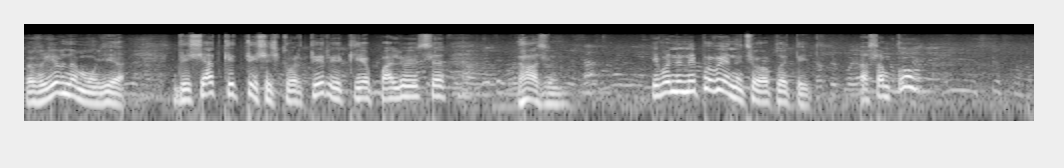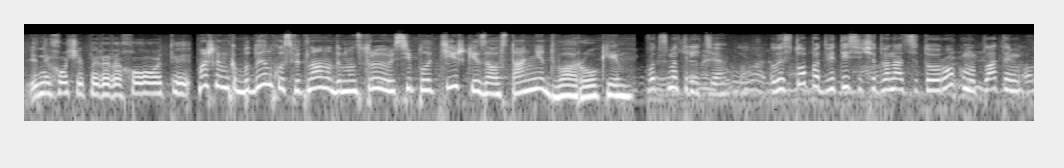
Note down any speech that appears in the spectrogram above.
в Рівному є десятки тисяч квартир, які опалюються газом. І вони не повинні цього платити. А самком і не хоче перераховувати Мешканка будинку Світлана демонструє усі платіжки за останні два роки. Вот смотрите, листопад 2012 року ми платимо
